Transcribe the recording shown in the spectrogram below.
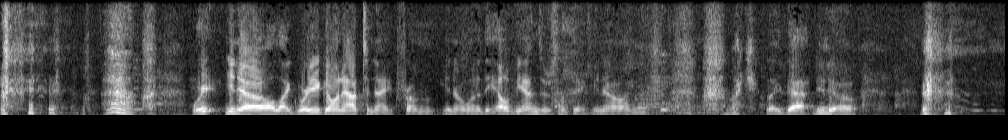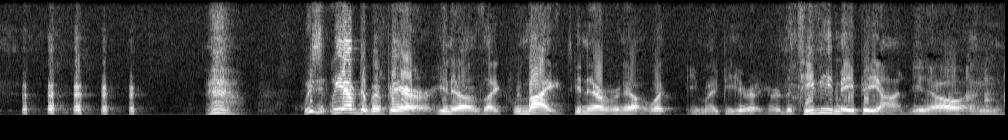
where you know, like where are you going out tonight from, you know, one of the LVNs or something, you know, and like like that, you know. we, we have to prepare, you know, like we might, you never know what you might be hearing, or the TV may be on, you know, and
